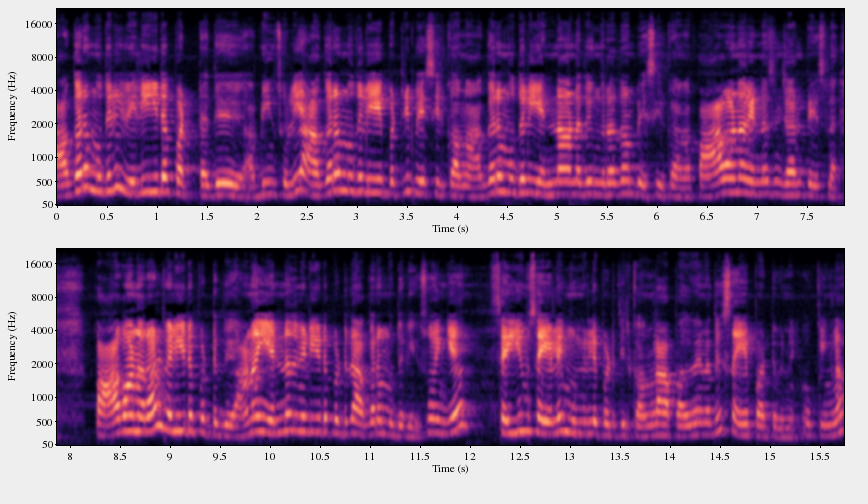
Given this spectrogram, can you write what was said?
அகர முதலி வெளியிடப்பட்டது அப்படின்னு சொல்லி அகர முதலியை பற்றி பேசியிருக்காங்க. அகர முதலி என்னானதுங்கிறதான் பேசியிருக்காங்க. பாவாணர் என்ன செஞ்சாருன்னு பேசல. பாவாணரால் வெளியிடப்பட்டது. ஆனால் என்னது வெளியிடப்பட்டது? அகர முதலி. ஸோ இங்கே செய்யும் செயலை முன்னிலைப்படுத்தியிருக்காங்களா? அப்போ அது என்னது? செய்யப்பாட்டு வினை. ஓகேங்களா?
